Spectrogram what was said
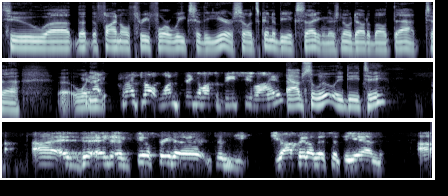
to uh, the, the final three, four weeks of the year. So it's going to be exciting. There's no doubt about that. Uh, uh what can, you... I, can I one thing about the BC Lions? Absolutely, DT. Uh, and, and, feel free to, to drop in on this at the end. Uh,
